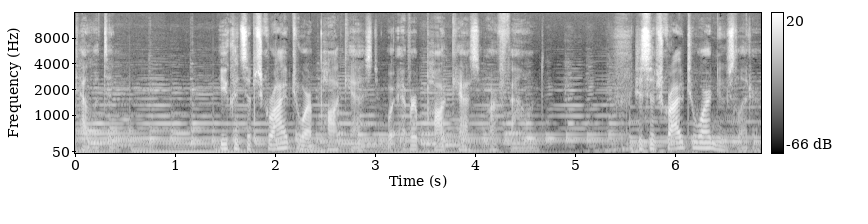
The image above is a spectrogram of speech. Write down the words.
Telleton. You can subscribe to our podcast wherever podcasts are found. To subscribe to our newsletter,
